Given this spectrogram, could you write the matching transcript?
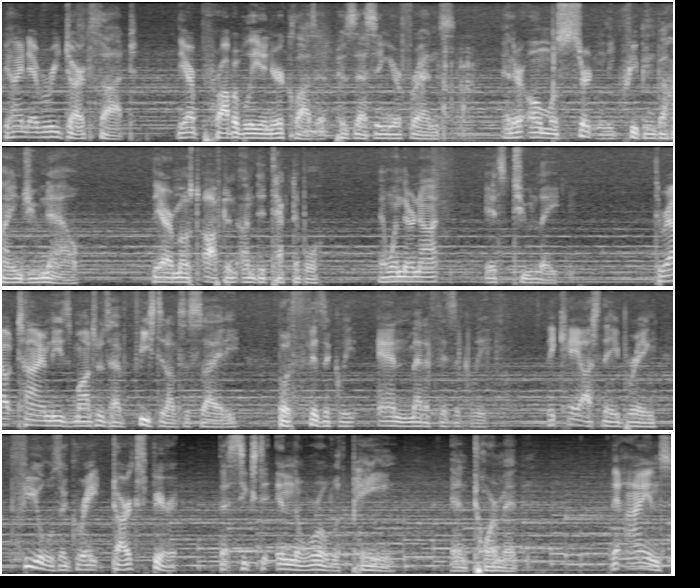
Behind every dark thought, they are probably in your closet, possessing your friends. And they're almost certainly creeping behind you now. They are most often undetectable. And when they're not, it's too late. Throughout time, these monsters have feasted on society, both physically and metaphysically. The chaos they bring fuels a great dark spirit that seeks to end the world with pain and torment. The Eynes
